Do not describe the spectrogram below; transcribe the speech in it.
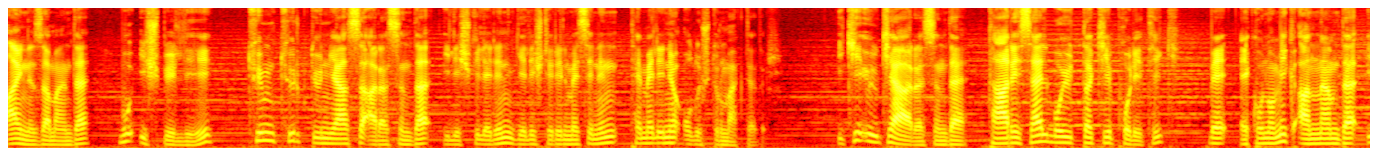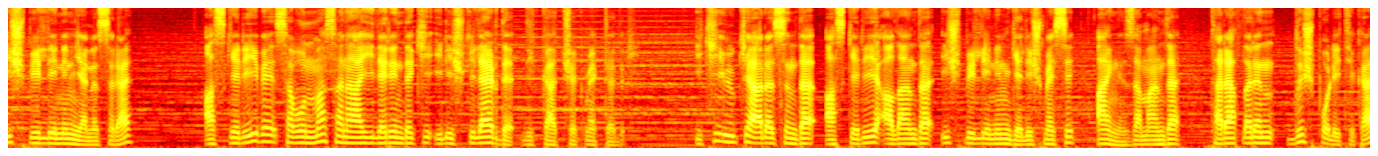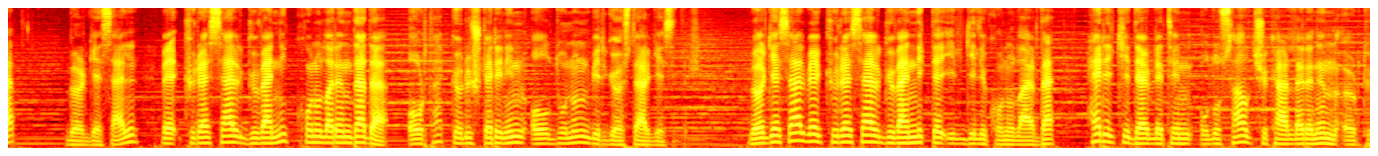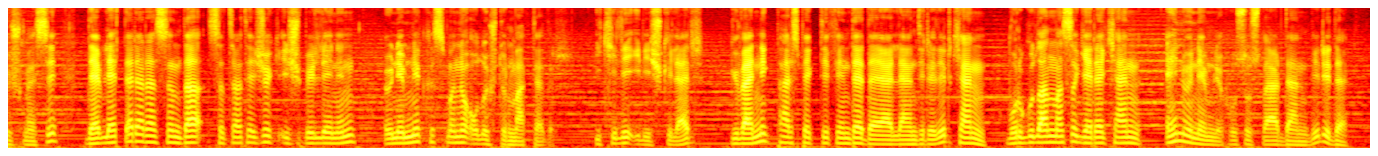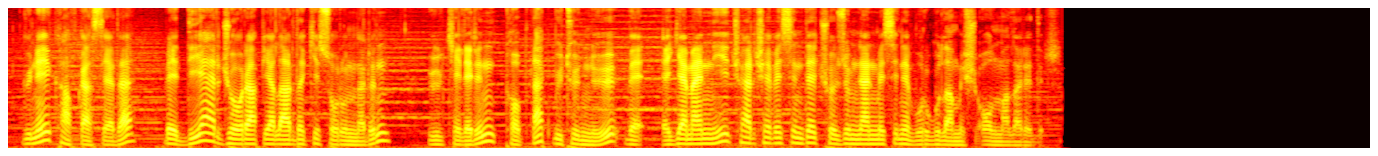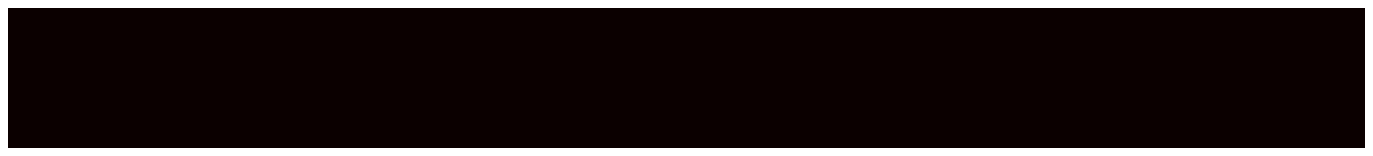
Aynı zamanda bu işbirliği tüm Türk dünyası arasında ilişkilerin geliştirilmesinin temelini oluşturmaktadır. İki ülke arasında tarihsel boyuttaki politik ve ekonomik anlamda işbirliğinin yanı sıra askeri ve savunma sanayilerindeki ilişkiler de dikkat çekmektedir. İki ülke arasında askeri alanda işbirliğinin gelişmesi aynı zamanda tarafların dış politika, bölgesel ve küresel güvenlik konularında da ortak görüşlerinin olduğunun bir göstergesidir. Bölgesel ve küresel güvenlikle ilgili konularda her iki devletin ulusal çıkarlarının örtüşmesi, devletler arasında stratejik işbirliğinin önemli kısmını oluşturmaktadır. İkili ilişkiler, güvenlik perspektifinde değerlendirilirken vurgulanması gereken en önemli hususlardan biri de Güney Kafkasya'da ve diğer coğrafyalardaki sorunların ülkelerin toprak bütünlüğü ve egemenliği çerçevesinde çözümlenmesini vurgulamış olmalarıdır.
